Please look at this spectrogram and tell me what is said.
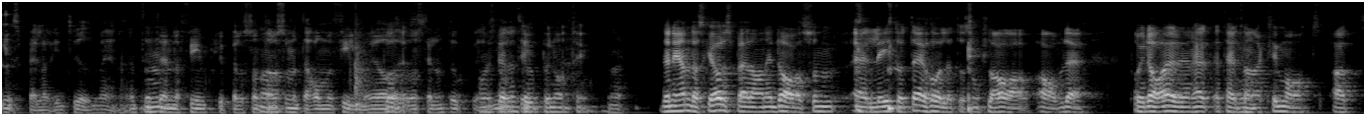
inspelad intervju med henne. Inte ett Mm. enda filmklipp eller sånt Ja. som inte har med film att göra. Precis. Hon ställer inte upp Hon ställer inte upp på någonting. Nej. Den enda skådespelaren idag som är lite åt det hållet och som klarar av det. För idag är det helt, ett helt annat klimat. Att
